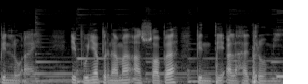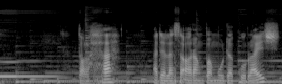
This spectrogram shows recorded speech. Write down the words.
bin Lu'ay. Ibunya bernama As-Sobah binti Al-Hadromi. Tolhah adalah seorang pemuda Quraisy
